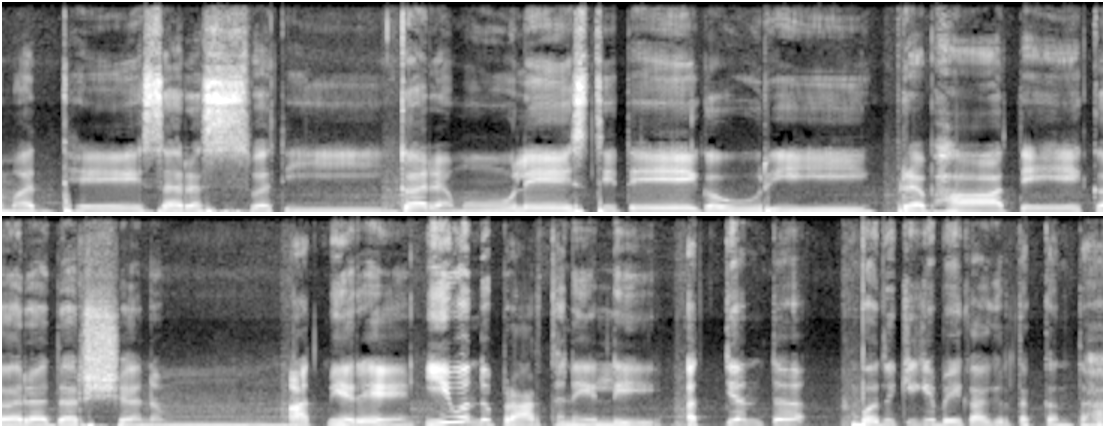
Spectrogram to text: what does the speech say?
ಮಧ್ಯೆ ಸರಸ್ವತಿ ಕರಮೂಲೆ ಸ್ಥಿತೆ ಗೌರಿ ಪ್ರಭಾತೆ ಕರದರ್ಶನಂ ಆತ್ಮೀಯರೇ ಈ ಒಂದು ಪ್ರಾರ್ಥನೆಯಲ್ಲಿ ಅತ್ಯಂತ ಬದುಕಿಗೆ ಬೇಕಾಗಿರ್ತಕ್ಕಂತಹ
